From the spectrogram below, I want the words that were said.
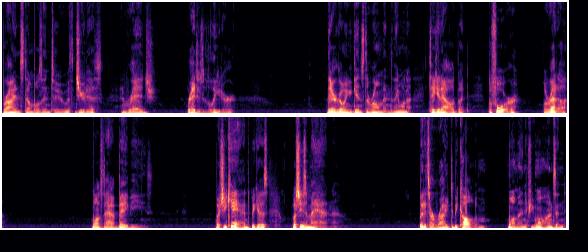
Brian stumbles into with Judas and Reg, Reg is the leader, they're going against the Romans and they want to take it out. But before, Loretta wants to have babies. But she can't because, well, she's a man. But it's her right to be called a woman if she wants, and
